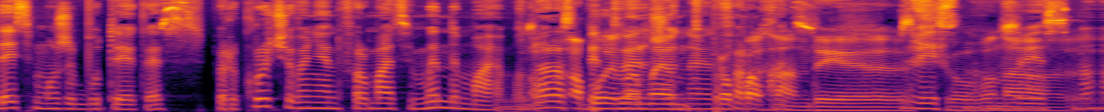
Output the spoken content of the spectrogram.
десь може бути якесь перекручування інформації. Ми не маємо зараз Або елемент пропаганди, звісно, що вона звісно.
